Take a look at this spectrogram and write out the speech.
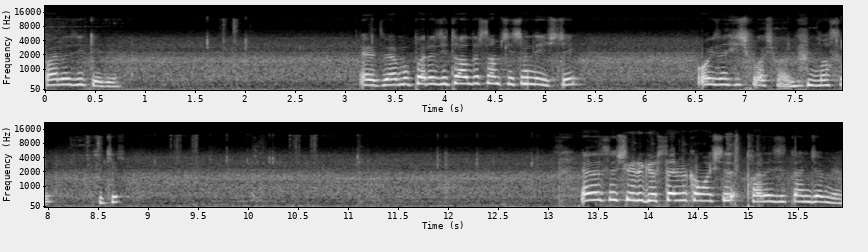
Parazit geliyor. Evet ben bu paraziti alırsam sesim değişecek. O yüzden hiç bulaşmadım. Nasıl? Fikir. Ya da size şöyle göstermek amaçlı parazitleneceğim ya.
